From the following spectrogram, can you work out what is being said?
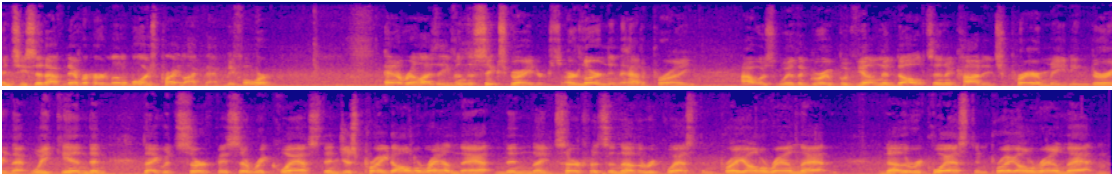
And she said, I've never heard little boys pray like that before. And I realized even the sixth graders are learning how to pray. I was with a group of young adults in a cottage prayer meeting during that weekend, and they would surface a request and just prayed all around that, and then they'd surface another request and pray all around that, and another request and pray all around that. And,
